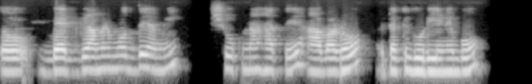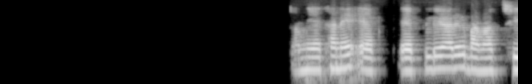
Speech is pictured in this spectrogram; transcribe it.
তো ব্যাডগ্রামের মধ্যে আমি শুকনা হাতে আবারও এটাকে গড়িয়ে নেব। আমি এখানে এক এক লেয়ারের বানাচ্ছি।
